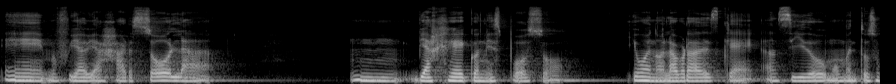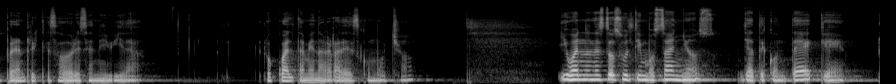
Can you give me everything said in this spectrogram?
eh, me fui a viajar sola, mm, viajé con mi esposo y bueno, la verdad es que han sido momentos súper enriquecedores en mi vida, lo cual también agradezco mucho. Y bueno, en estos últimos años ya te conté que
